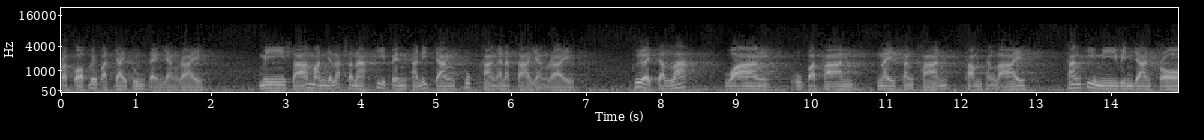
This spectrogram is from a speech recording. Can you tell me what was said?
ประกอบด้วยปัจจัยปรุงแต่งอย่างไร มีสามัญลักษณะที่เป็นอนิจจังทุกขังอนัตตาอย่างไร เพื่อจะละวางอุปทานในสังขารธรรมทั้งหลาย ทั้งที่มีวิญญาณครอง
